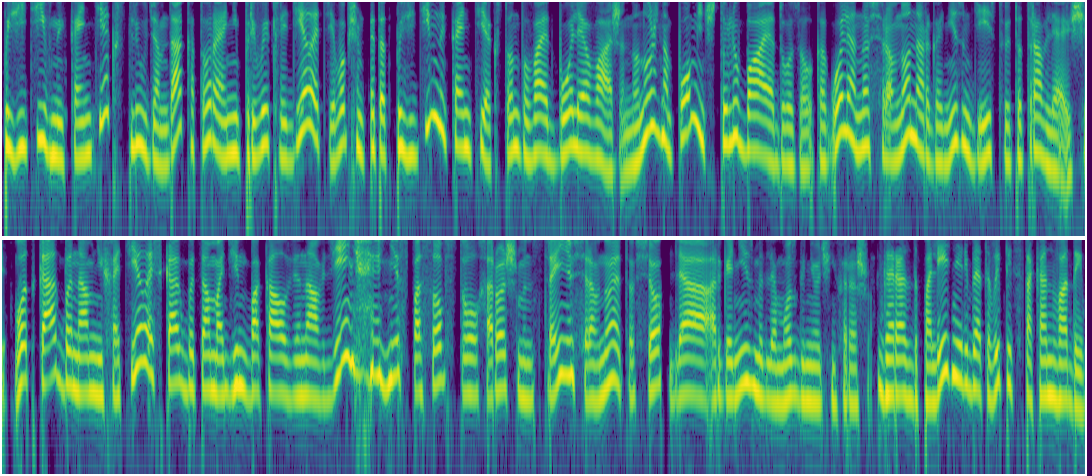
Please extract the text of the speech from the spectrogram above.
позитивный контекст людям, да, который они привыкли делать. И, в общем, этот позитивный контекст, он бывает бывает более важен. Но нужно помнить, что любая доза алкоголя, она все равно на организм действует отравляюще. Вот как бы нам ни хотелось, как бы там один бокал вина в день не способствовал хорошему настроению, все равно это все для организма, для мозга не очень хорошо. Гораздо полезнее, ребята, выпить стакан воды.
